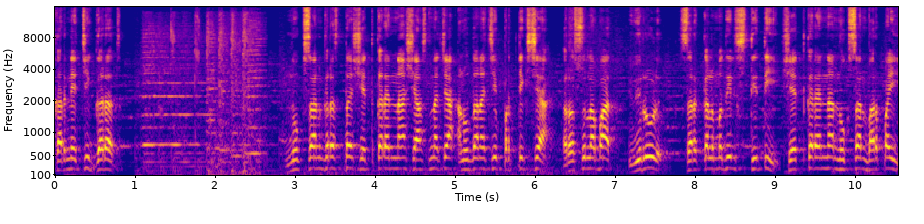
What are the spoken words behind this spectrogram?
करण्याची गरज. नुकसानग्रस्त शेतकऱ्यांना शासनाच्या अनुदानाची प्रतीक्षा रसुलाबाद विरुळ सर्कलमधील स्थिती शेतकऱ्यांना नुकसान भरपाई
